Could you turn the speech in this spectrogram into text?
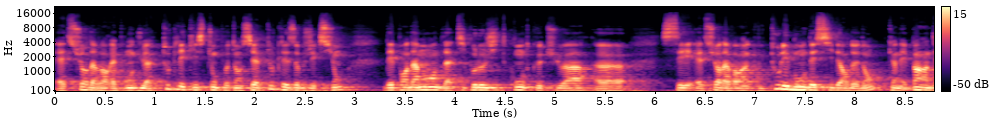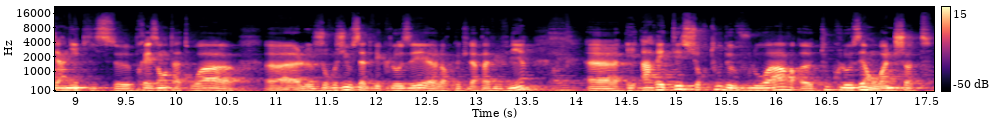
être sûr d'avoir répondu à toutes les questions potentielles, toutes les objections, dépendamment de la typologie de compte que tu as, euh, c'est être sûr d'avoir inclus tous les bons décideurs dedans, qu'il n'y en ait pas un dernier qui se présente à toi euh, le jour J où ça devait closer alors que tu l'as pas vu venir, euh, et arrêter surtout de vouloir tout closer en one shot.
